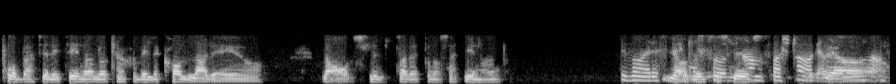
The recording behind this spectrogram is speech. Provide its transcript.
påbörjat det lite innan och kanske ville kolla det och avsluta det på något sätt innan. Det var en Ja, det respektfull, ansvarstagande Ja,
